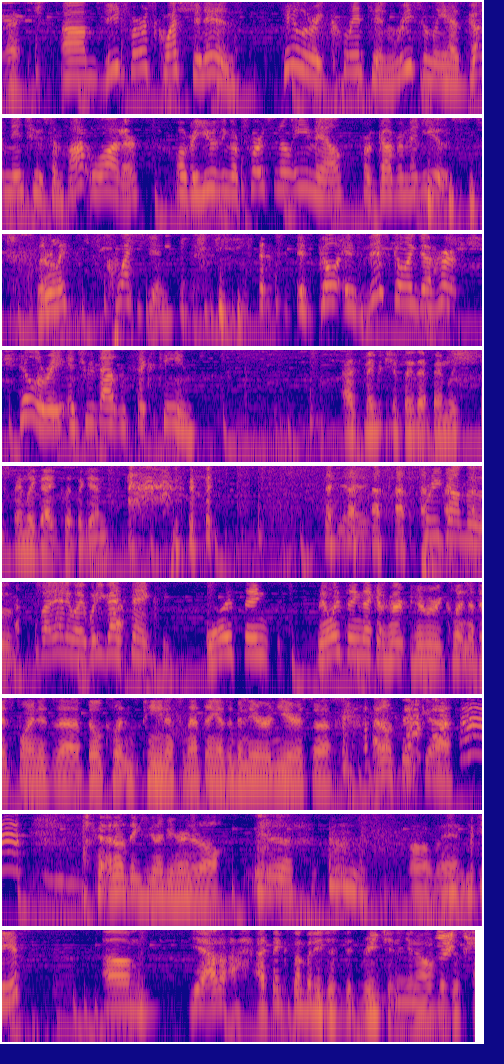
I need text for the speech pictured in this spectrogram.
Alright. Um, the first question is Hillary Clinton recently has gotten into some hot water over using her personal email for government use. Literally? question is go is this going to hurt Hillary in 2016? Uh, maybe we should play that Family Family Guy clip again. Pretty dumb move. But anyway, what do you guys think? The only thing, the only thing that could hurt Hillary Clinton at this point is uh, Bill Clinton's penis, and that thing hasn't been near in years. So I don't think, uh, I don't think she's gonna be hurt at all. oh man. Mattias? Um. Yeah, I don't. I- I think somebody's just reaching. You know, they're just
